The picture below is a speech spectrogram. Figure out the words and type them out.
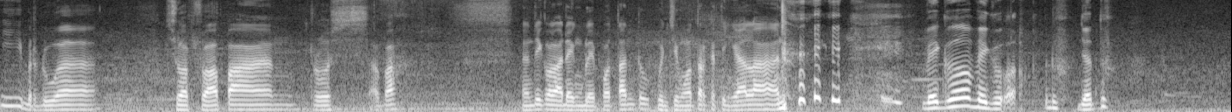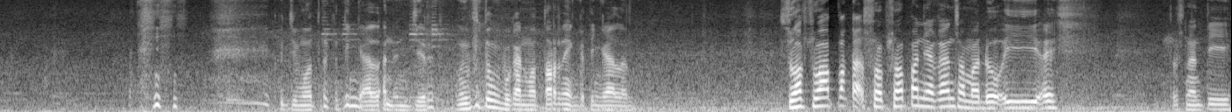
Ih berdua. Suap-suapan terus apa? Nanti kalau ada yang belepotan tuh kunci motor ketinggalan. Bego bego. Aduh jatuh. Kunci motor ketinggalan anjir. Untung bukan motornya yang ketinggalan. Suap-suap kak. Suap-suapan ya kan sama doi. Eh. Terus nanti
